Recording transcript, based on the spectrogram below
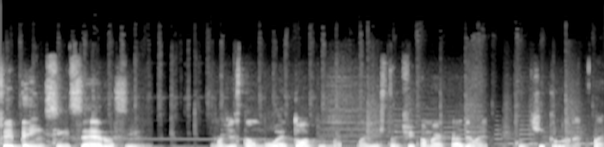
ser bem sincero, assim, uma gestão boa é top, mas uma gestão que fica marcada é uma com título, né, pai?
